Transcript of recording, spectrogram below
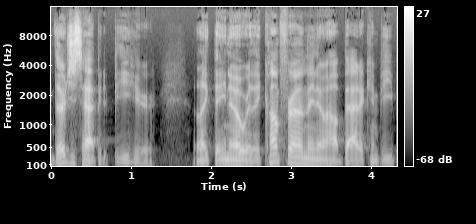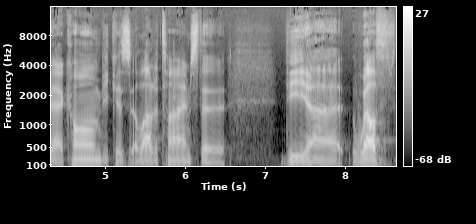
they're just happy to be here. Like they know where they come from, they know how bad it can be back home because a lot of times the the uh, wealth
